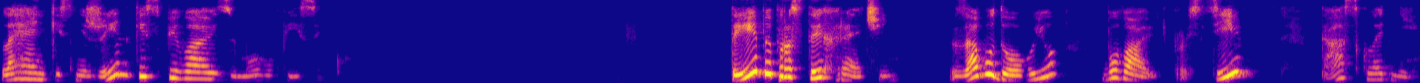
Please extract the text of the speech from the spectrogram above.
Легенькі сніжинки співають зимову пісеньку. Типи простих речень забудовою бувають прості та складні.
